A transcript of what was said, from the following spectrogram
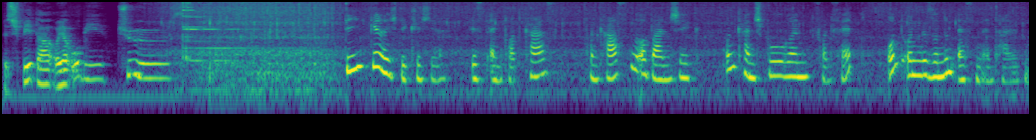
Bis später. Euer Obi. Tschüss. Die Gerichteküche ist ein Podcast von Carsten Urbanschik und kann Spuren von Fett und ungesundem Essen enthalten.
